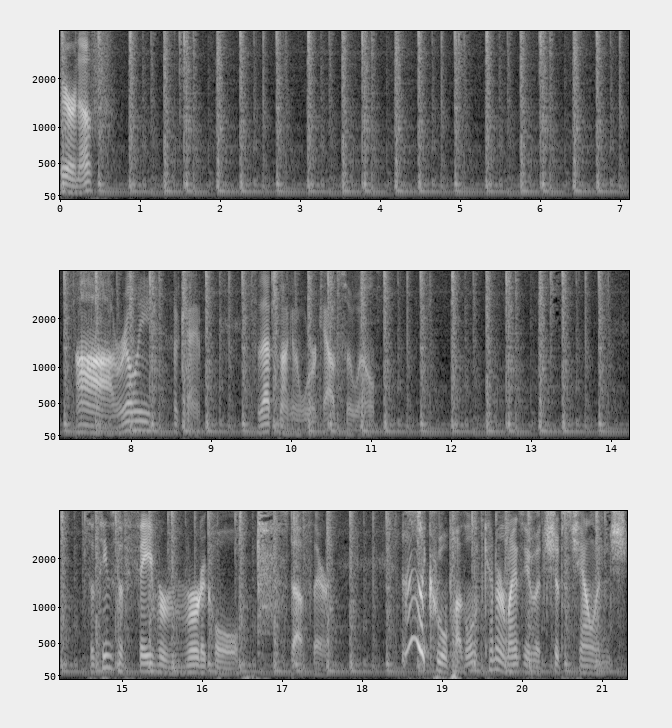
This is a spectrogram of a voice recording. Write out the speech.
Fair enough. Ah, really? Okay. So that's not going to work out so well. So it seems to favor vertical stuff there. This is a cool puzzle. It kind of reminds me of a Chips Challenge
